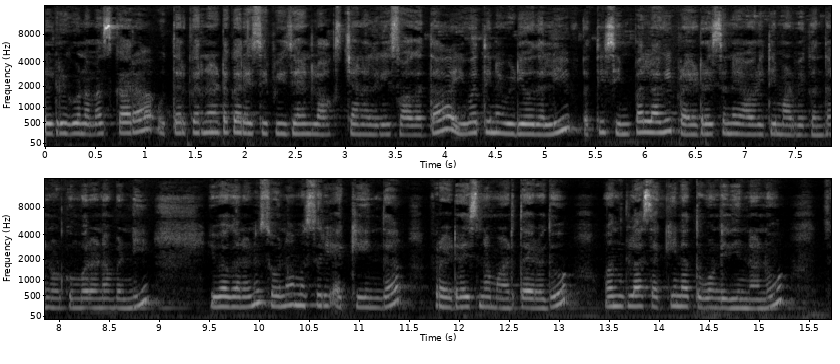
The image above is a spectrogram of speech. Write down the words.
ಎಲ್ರಿಗೂ ನಮಸ್ಕಾರ. ಉತ್ತರ ಕರ್ನಾಟಕ ರೆಸಿಪೀಸ್ ಆ್ಯಂಡ್ ಲಾಗ್ಸ್ ಚಾನಲ್ಗೆ ಸ್ವಾಗತ. ಇವತ್ತಿನ ವಿಡಿಯೋದಲ್ಲಿ ಅತಿ ಸಿಂಪಲ್ಲಾಗಿ ಫ್ರೈಡ್ ರೈಸನ್ನು ಯಾವ ರೀತಿ ಮಾಡಬೇಕಂತ ನೋಡ್ಕೊಂಬರೋಣ ಬನ್ನಿ. ಇವಾಗ ನಾನು ಸೋನಾ ಮಸೂರಿ ಅಕ್ಕಿಯಿಂದ ಫ್ರೈಡ್ ರೈಸ್ನ ಮಾಡ್ತಾ ಇರೋದು. ಒಂದು ಗ್ಲಾಸ್ ಅಕ್ಕಿನ ತೊಗೊಂಡಿದ್ದೀನಿ ನಾನು. ಸೊ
